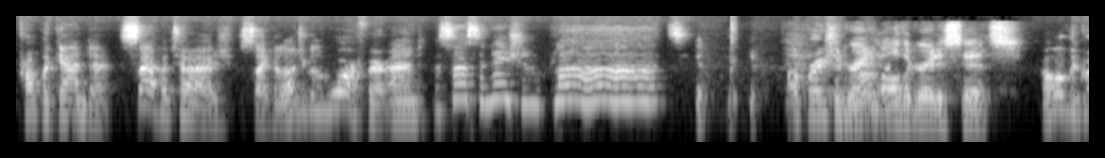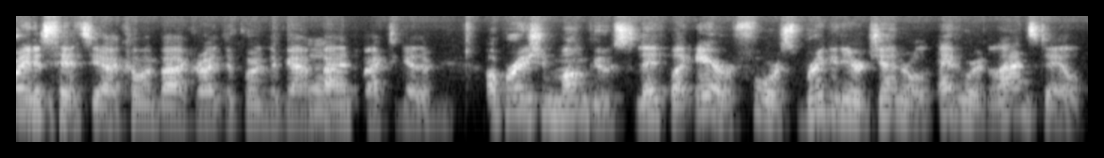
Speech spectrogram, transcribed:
propaganda, sabotage, psychological warfare, and assassination plots. the Operation great, Mongoose- all the greatest hits. all the greatest hits, yeah, coming back, right? They've put the band Yeah. back together. Operation Mongoose, led by Air Force Brigadier General Edward Lansdale,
